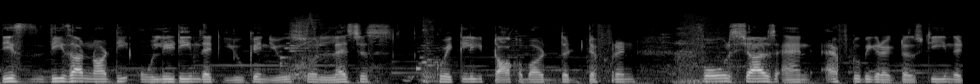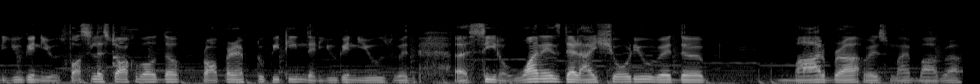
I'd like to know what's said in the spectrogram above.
These these are not the only team that you can use. So let's just quickly talk about the different four stars and F2P characters team that you can use. First, let's talk about the proper F2P team that you can use with uh, Cyno. One is that I showed you with the Barbara. Where's my Barbara?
